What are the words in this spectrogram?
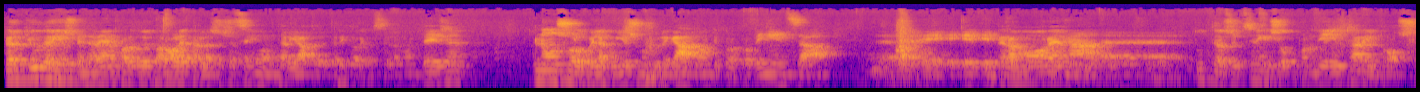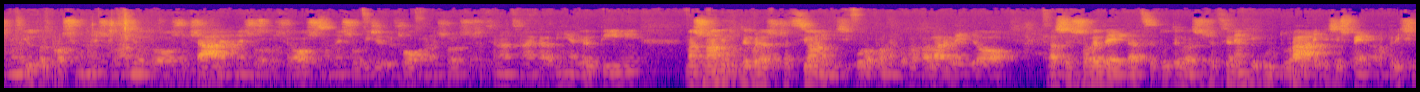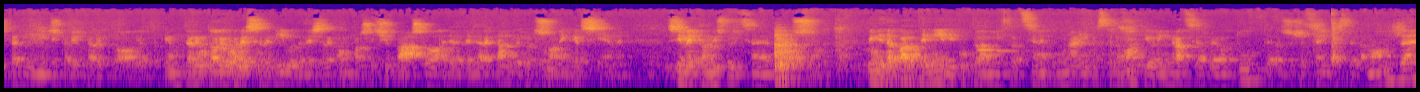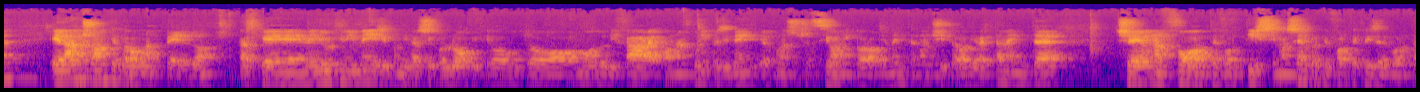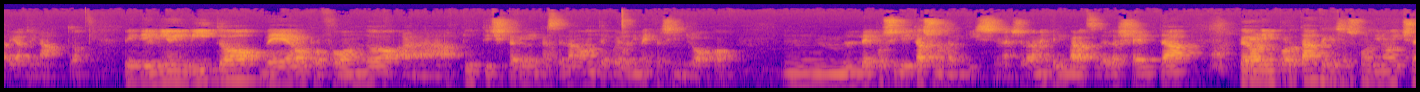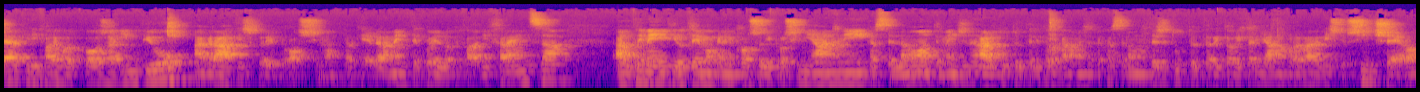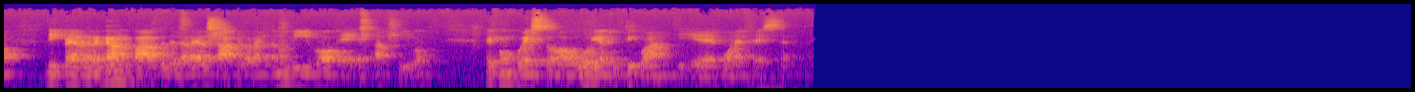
Per chiudere io spenderei ancora due parole per le associazioni di volontariato del territorio castellamontese non solo quella a cui io sono più legato, anche per provenienza eh, e, e, per amore, ma eh, tutte le associazioni che si occupano di aiutare il prossimo. L'aiuto al prossimo non è solo un aiuto sociale, non è solo Croce Rosso, non è solo Vigili del Fuoco, non è solo l'Associazione Nazionale Carabinieri Alpini, ma sono anche tutte quelle associazioni, di sicuro poi ne potrà parlare meglio l'assessore Betaz, tutte quelle associazioni anche culturali che si spendono per i cittadini e per il territorio, perché un territorio per essere vivo deve essere compartecipato e deve vedere tante persone che assieme si mettono a disposizione del prossimo. Quindi da parte mia e di tutta l'amministrazione comunale di Castellamonte io ringrazio davvero tutte le associazioni di Castellamonte e lancio anche però un appello, perché negli ultimi mesi con diversi colloqui che ho avuto modo di fare con alcuni presidenti di alcune associazioni, che ora ovviamente non citerò direttamente, c'è una forte, fortissima, sempre più forte crisi del volontariato in atto. Quindi il mio invito vero, profondo a, a tutti i cittadini di Castellamonte è quello di mettersi in gioco, Mm, le possibilità sono tantissime, c'è veramente l'imbarazzo della scelta, però l'importante è che ciascuno di noi cerchi di fare qualcosa in più a gratis per il prossimo, perché è veramente quello che fa la differenza, altrimenti io temo che nel corso dei prossimi anni Castellamonte, ma in generale tutto il territorio castellamontese, tutto il territorio italiano correrà il rischio sincero di perdere gran parte delle realtà che lo rendono vivo e attivo. E con questo auguri a tutti quanti e buone feste.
